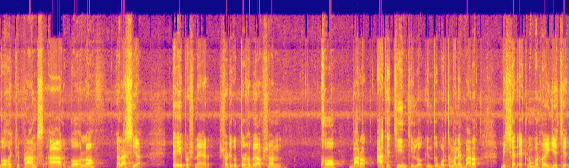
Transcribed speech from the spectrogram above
গ হচ্ছে ফ্রান্স, আর গ হল রাশিয়া। এই প্রশ্নের সঠিক উত্তর হবে অপশন খ, ভারত। আগে চীন ছিল, কিন্তু বর্তমানে ভারত বিশ্বের এক নম্বর হয়ে গিয়েছে।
